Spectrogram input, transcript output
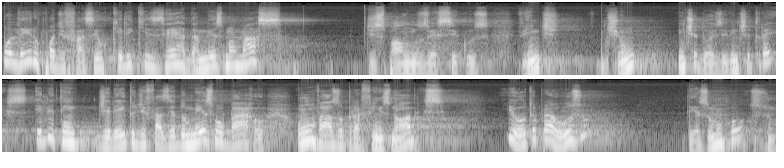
O oleiro pode fazer o que ele quiser da mesma massa. Diz Paulo nos versículos 20, 21, 22 e 23. Ele tem direito de fazer do mesmo barro um vaso para fins nobres e outro para uso desonroso.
